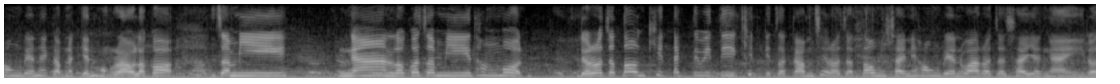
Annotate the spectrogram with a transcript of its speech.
ห้องเรียนให้กับนักเรียนของเรา แล้วก็จะมีงานแล้วก็จะมีทั้งหมด เดี๋ยวเราจะต้องคิดแอคทิวิตี้คิดกิจกรรม ที่เราจะต้องใช้ในห้องเรียนว่าเราจะใช้ยังไง เรา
